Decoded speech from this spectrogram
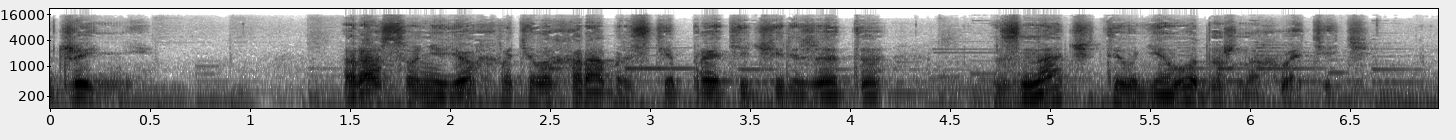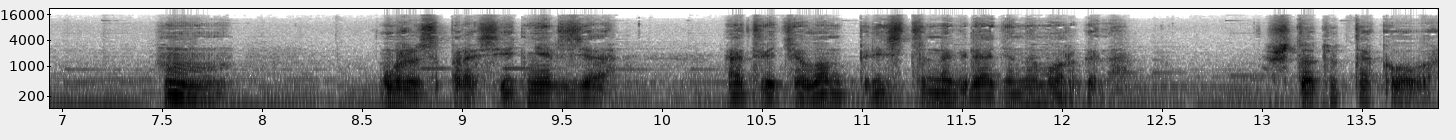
Джинни. Раз у нее хватило храбрости пройти через это, значит, и у него должно хватить. «Хм, уже спросить нельзя», — ответил он, пристально глядя на Моргана. «Что тут такого?»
